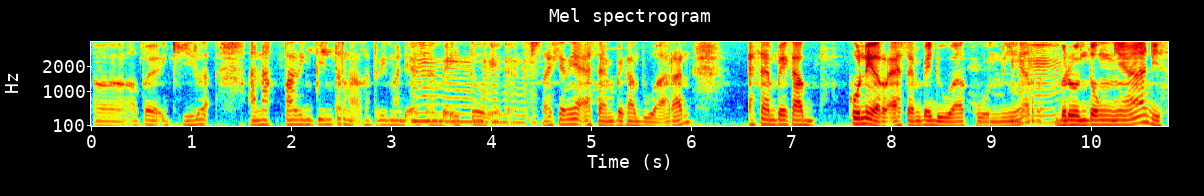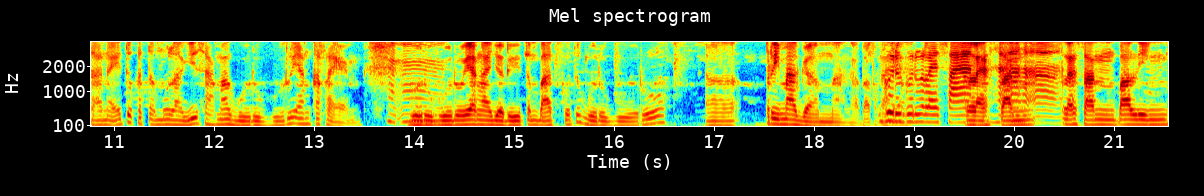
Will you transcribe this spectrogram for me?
eh, apa ya gila anak paling pinter nggak keterima di SMP Hmm, itu hmm, gitu. hmm, terus akhirnya SMP Kabuaran SMP Kab Kunir SMP 2 Kunir Mm-mm. beruntungnya di sana itu ketemu lagi sama guru-guru yang keren. Guru-guru yang ngajar di tempatku tuh guru-guru eh, primagama nggak apa-apa kan ya? guru-guru lesan. Lesan lesan paling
